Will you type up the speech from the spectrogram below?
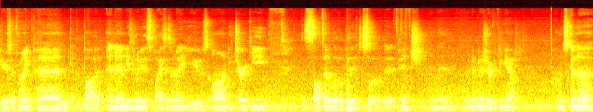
here's our frying pan, got the pot, and then these are gonna be the spices I'm gonna use on the turkey. Salt it a little bit, just a little bit, pinch, and then I'm gonna measure everything out. I'm just gonna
